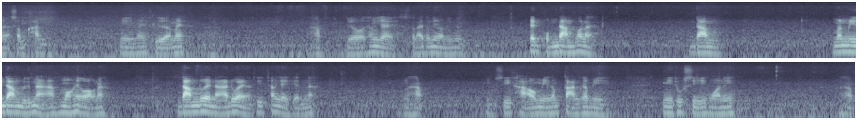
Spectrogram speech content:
เนี่ยสำคัญ มีไหมเหลือไหมนะครับ เดี๋ยวทั้งใหญ่สไลด์ตัวนี้ออกนิดนึงเป็นผมดำเพราะอะไรดำมันมีดำหรือหนามองให้ออกนะดำด้วยหนาด้วยนะที่ช่างใหญ่เห็นนะนะครับ สีขาวมีน้ำตาลก็มี มีทุกสีหัวนี้นะครับ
